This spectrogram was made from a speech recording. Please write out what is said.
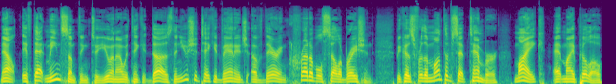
Now, if that means something to you, and I would think it does, then you should take advantage of their incredible celebration. Because for the month of September, Mike at My Pillow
